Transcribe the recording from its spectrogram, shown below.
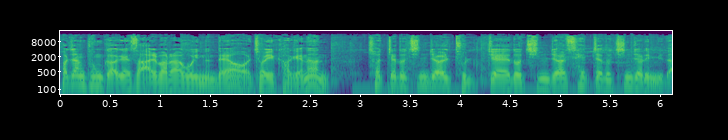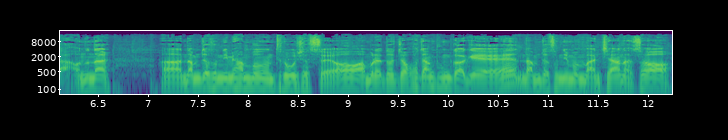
화장품 가게에서 알바를 하고 있는데요. 저희 가게는 첫째도 친절, 둘째도 친절, 셋째도 친절입니다. 어느 날 아, 남자 손님이 한 분 들어오셨어요. 아무래도 저 화장품 가게에 남자 손님은 많지 않아서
